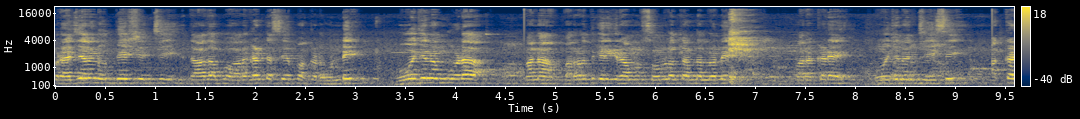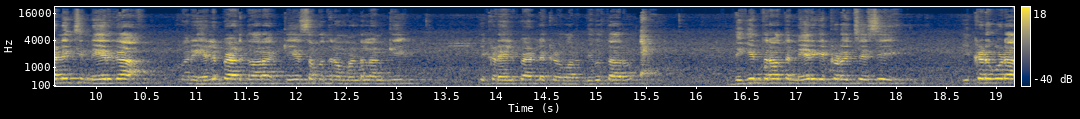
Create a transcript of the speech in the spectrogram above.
ప్రజలను ఉద్దేశించి దాదాపు అరగంట సేపు అక్కడ ఉండి భోజనం కూడా మన పర్వతగిరి గ్రామం సోమలతండలోనే వారు అక్కడే భోజనం చేసి అక్కడి నుంచి నేరుగా మరి హెలిప్యాడ్ ద్వారా కే సముద్రం మండలానికి ఇక్కడ హెలిప్యాడ్లో ఇక్కడ వారు దిగుతారు. దిగిన తర్వాత నేరుగా ఇక్కడ వచ్చేసి ఇక్కడ కూడా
